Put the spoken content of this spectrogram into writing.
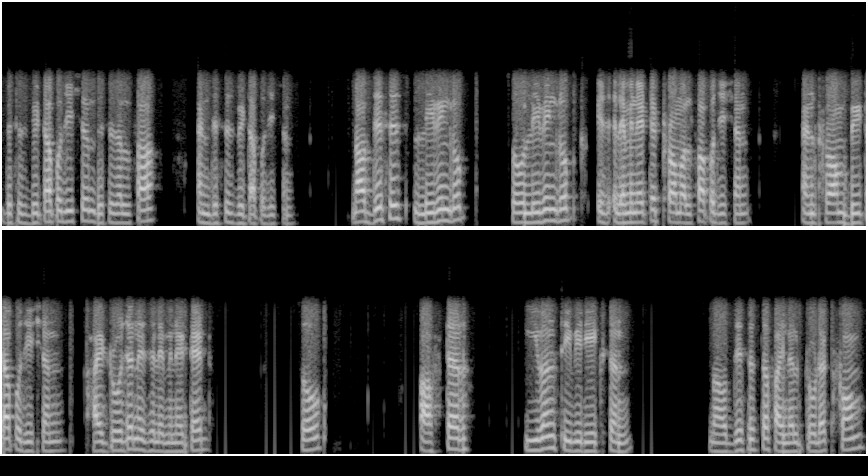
this is beta position this is alpha and this is beta position Now this is leaving group. So leaving group is eliminated from alpha position and from beta position hydrogen is eliminated. So after E1cB reaction, now this is the final product form.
